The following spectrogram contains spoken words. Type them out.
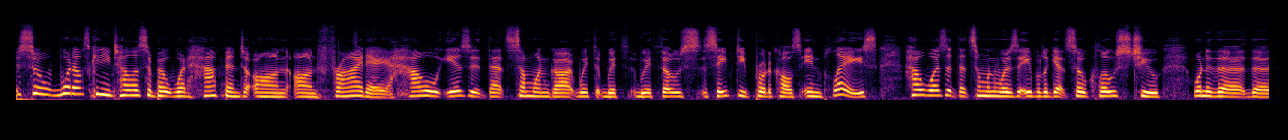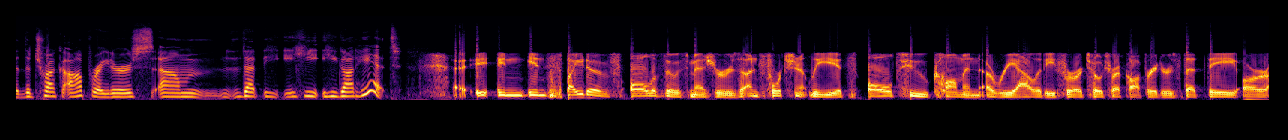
So, what else can you tell us about what happened on on Friday? How is it that someone got with with with those safety protocols in place? How was it that someone was able to get so close to one of the the, the truck operators um, that he he got hit? In in spite of all of those measures, unfortunately, it's all too common a reality for our tow truck operators that they are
